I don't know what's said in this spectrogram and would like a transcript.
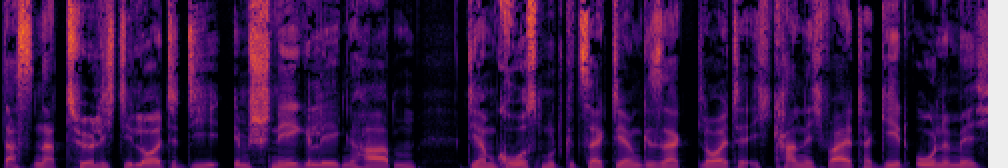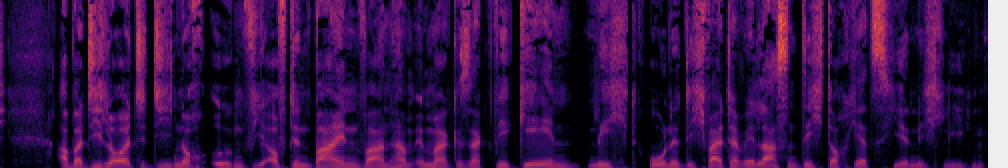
dass natürlich die Leute, die im Schnee gelegen haben, die haben Großmut gezeigt. Die haben gesagt, Leute, ich kann nicht weiter, geht ohne mich. Aber die Leute, die noch irgendwie auf den Beinen waren, haben immer gesagt, wir gehen nicht ohne dich weiter. Wir lassen dich doch jetzt hier nicht liegen.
